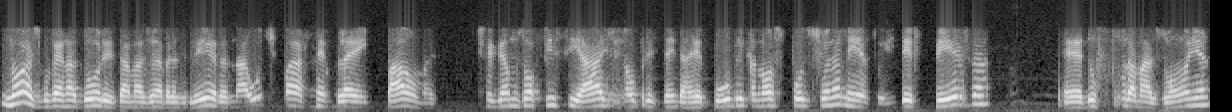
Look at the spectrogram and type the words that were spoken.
Nós, governadores da Amazônia Brasileira, na última Assembleia em Palmas, chegamos oficiais ao presidente da República nosso posicionamento em defesa é, do Fundo Amazônia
